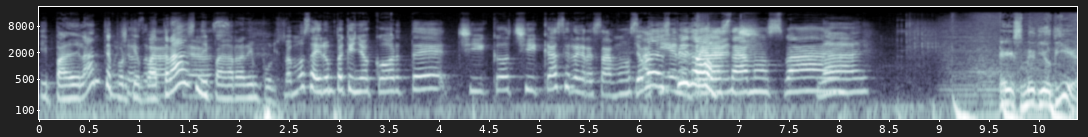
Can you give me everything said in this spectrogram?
y para adelante Muchas porque para atrás ni para agarrar impulso. Vamos a ir un pequeño corte, chicos, chicas, y regresamos Yo me en el despido. ranch. Regresamos, bye. Bye. Es mediodía.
